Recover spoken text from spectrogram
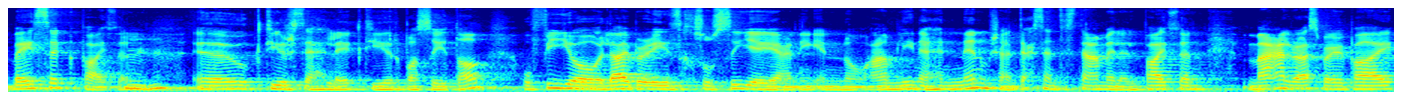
basic Python. آه، وكتير سهلة كتير بسيطة. وفيه libraries خصوصية يعني إنه عاملينها هنن مشان تحسن تستعمل ال Python مع ال Raspberry Pi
